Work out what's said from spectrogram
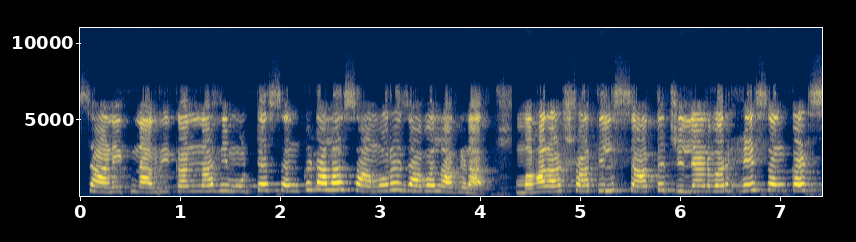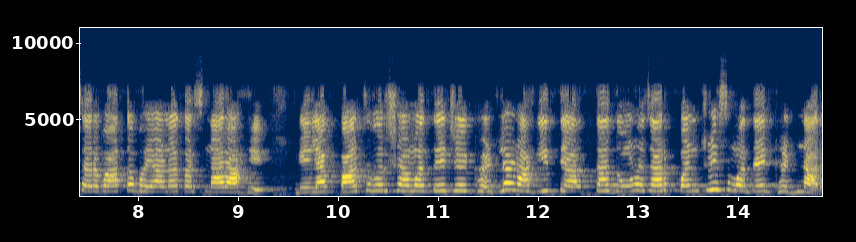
स्थानिक नागरिकांनाही मोठ्या संकटाला सामोरं जावं लागणार. महाराष्ट्रातील सात जिल्ह्यांवर हे संकट सर्वात भयानक असणार आहे. गेल्या पाच वर्षामध्ये जे घडलं नाही ते आता दोन हजार पंचवीसमध्ये घडणार.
